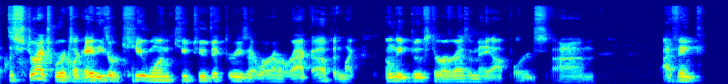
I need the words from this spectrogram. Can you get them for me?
it's a stretch where it's like, hey, these are Q1, Q2 victories that we're going to rack up and like only boost our resume upwards. Um, I think,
